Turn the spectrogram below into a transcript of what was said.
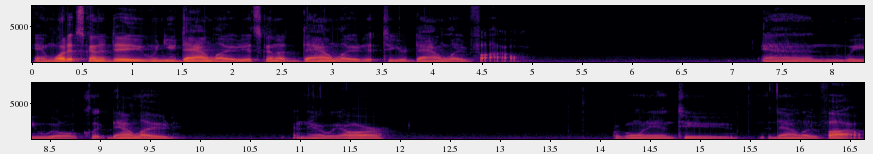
And what it's going to do, when you download, it's going to download it to your download file. And we will click download. And there we are. We're going into the download file.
